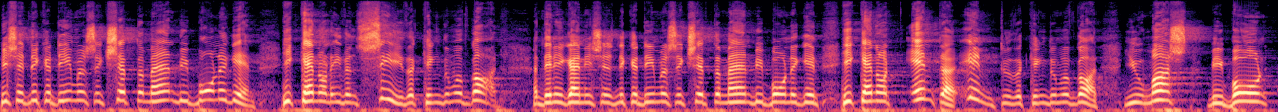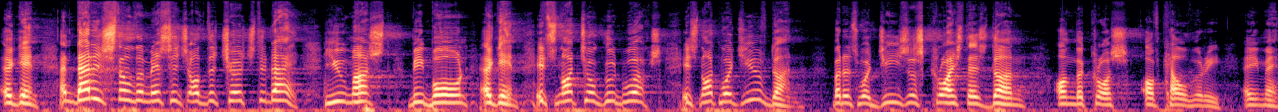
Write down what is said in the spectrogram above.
He said, Nicodemus, except a man be born again, he cannot even see the kingdom of God. And then again he says, Nicodemus, except the man be born again, he cannot enter into the kingdom of God. You must be born again. And that is still the message of the church today. You must be born again. It's not your good works, it's not what you've done but it's what Jesus Christ has done on the cross of Calvary. Amen.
